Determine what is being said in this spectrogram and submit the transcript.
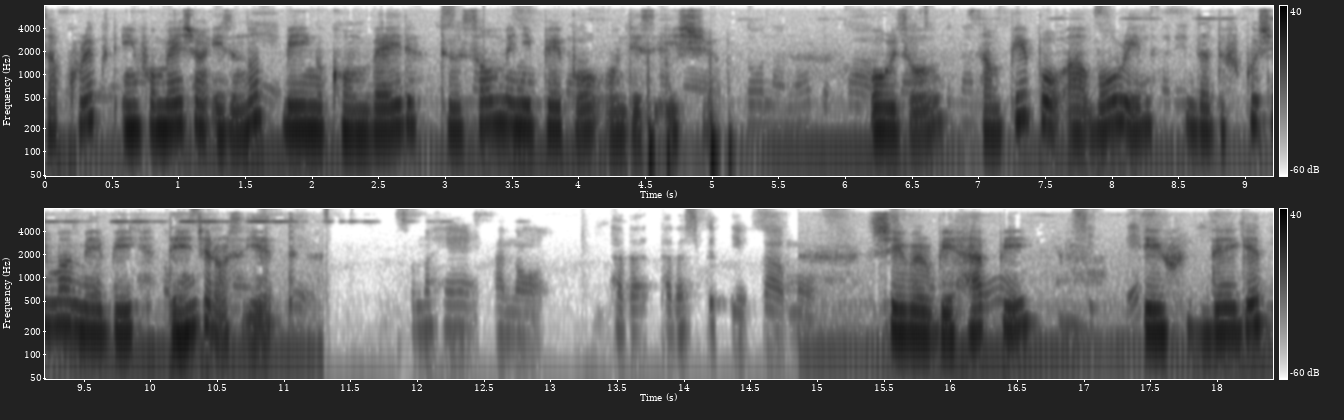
The correct information is not being conveyed to so many people on this issue. Although some people are worried that Fukushima may be dangerous yet, she will be happy if they get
